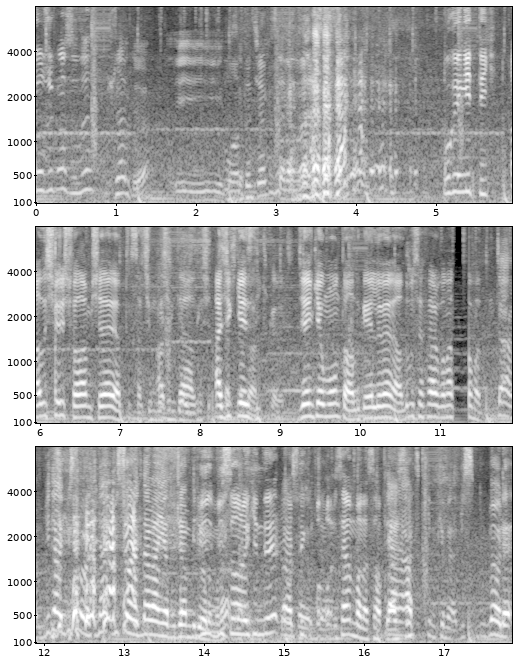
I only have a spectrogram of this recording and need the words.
Yolculuk nasıldı? Güzeldi ya. İyi, iyi, iyi. Montun çok güzel ama. Bugün gittik. Alışveriş falan bir şeyler yaptık. Saçım başım dağılmış. gezdik. Acık gezdik. Cenk'e mont aldık, eldiven aldı. Bu sefer bana s**madı. Tamam bir daha bir sonrakine, bir sonrakine ben yapacağım biliyorum Bir, bir onu. sonrakinde Ben artık yapacağım. o- sen bana Yani saplarsın. artık kim kime biz böyle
